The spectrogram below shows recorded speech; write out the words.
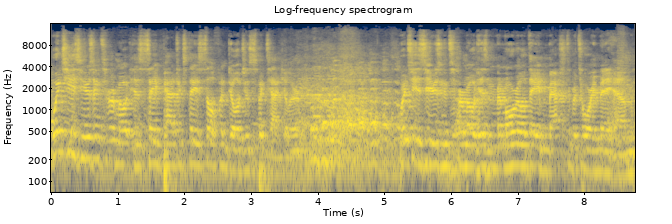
which he's using to promote his St. Patrick's Day self-indulgence spectacular, which he's using to promote his Memorial Day masturbatory mayhem,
